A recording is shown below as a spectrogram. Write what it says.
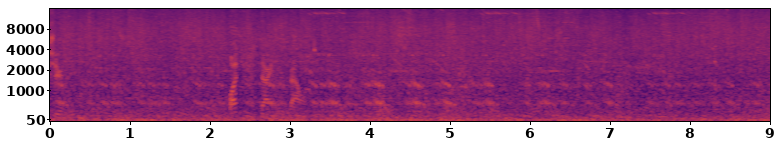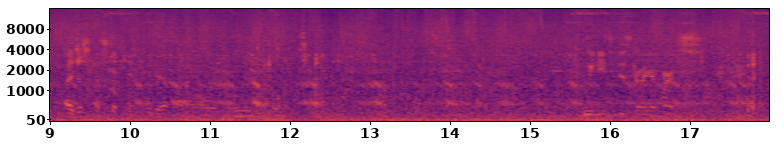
Good, watch who's dying balance. I just I still can't figure out I always We need to destroy your parts.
